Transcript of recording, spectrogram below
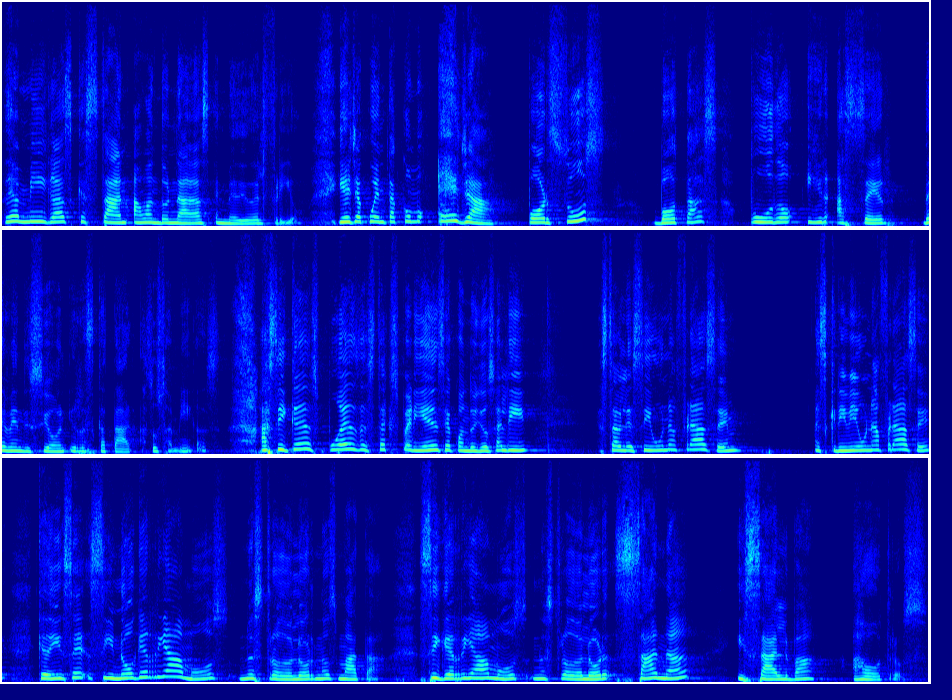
de amigas que están abandonadas en medio del frío. Y ella cuenta cómo ella, por sus botas, pudo ir a ser de bendición y rescatar a sus amigas. Así que después de esta experiencia, cuando yo salí, establecí una frase, escribí una frase que dice, si no guerreamos, nuestro dolor nos mata. Si guerreamos, nuestro dolor sana y salva a otros.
